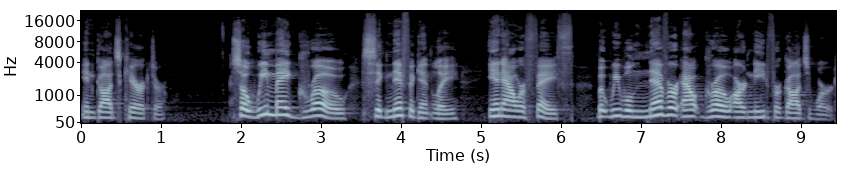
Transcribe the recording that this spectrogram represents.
in God's character. So we may grow significantly in our faith, but we will never outgrow our need for God's word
